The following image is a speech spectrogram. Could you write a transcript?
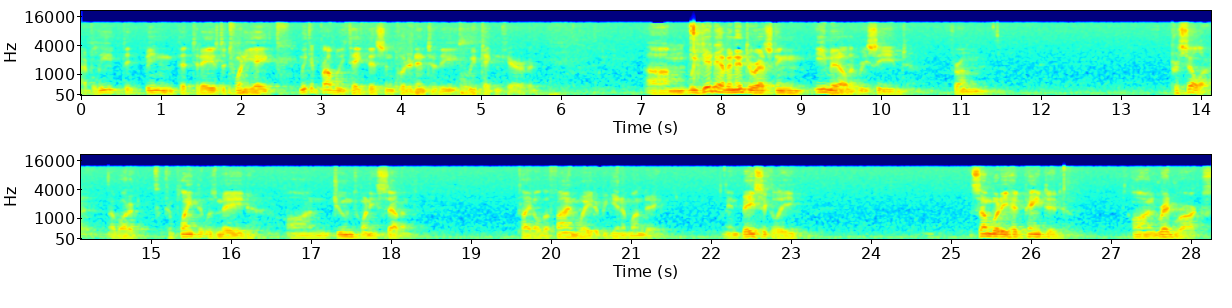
I believe that being that today is the 28th, we could probably take this and put it into the, we've taken care of it. Um, We did have an interesting email that received from Priscilla about a complaint that was made on June 27th, titled "A Fine Way to Begin a Monday." And basically, somebody had painted on red rocks,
